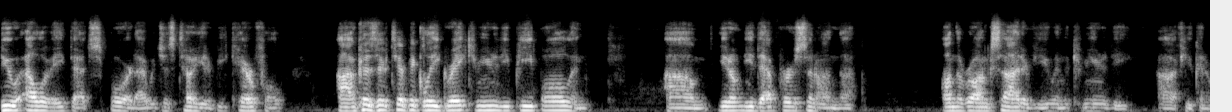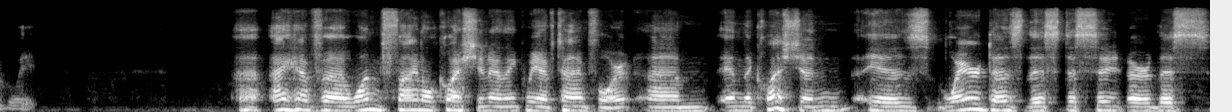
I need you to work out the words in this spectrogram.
do elevate that sport. I would just tell you to be careful because uh, they're typically great community people, and um, you don't need that person on the on the wrong side of you in the community uh, if you can avoid it. Uh, I have uh, one final question. I think we have time for it. Um, and the question is, where does this decision or this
